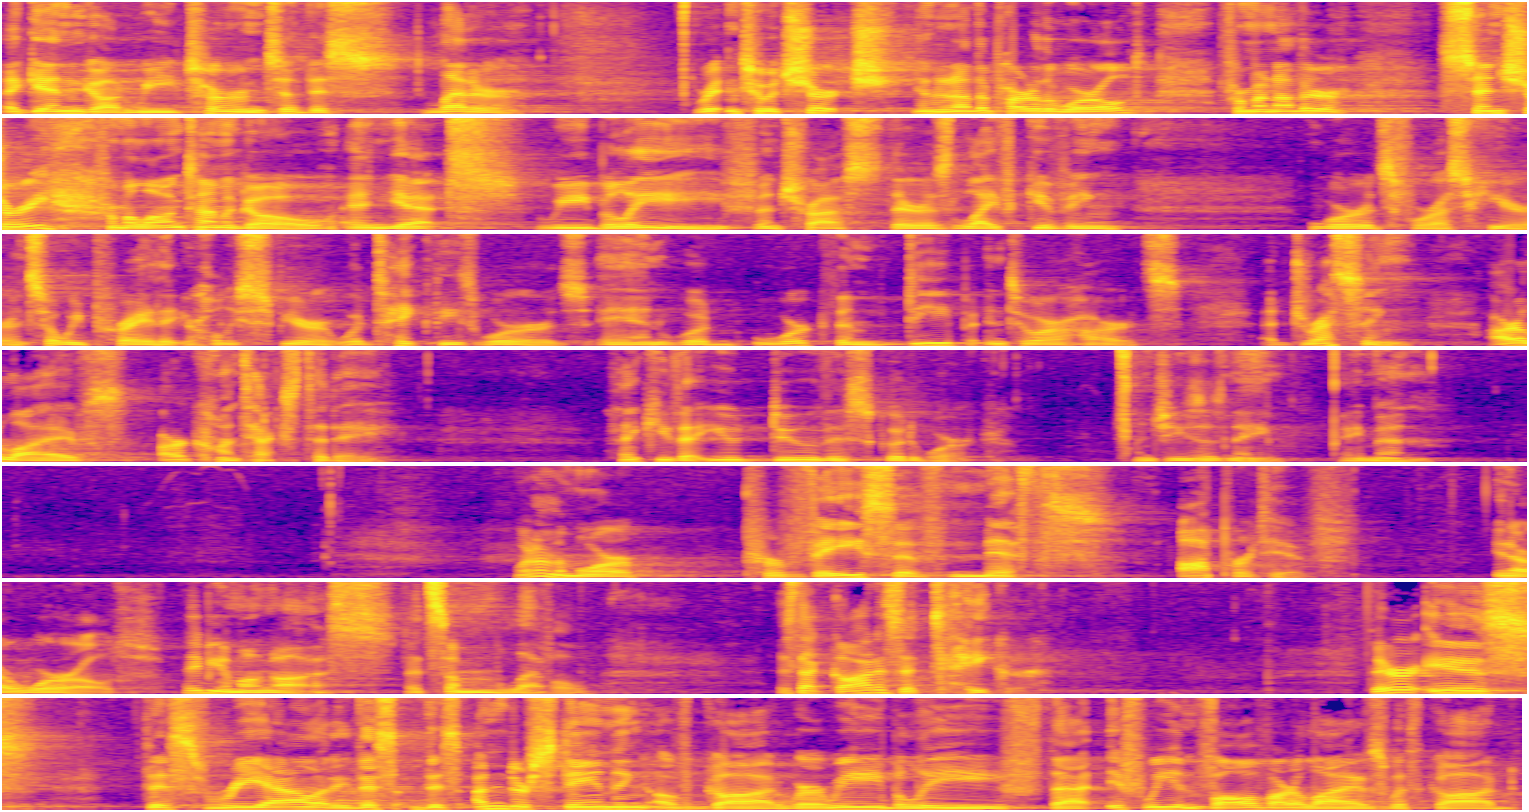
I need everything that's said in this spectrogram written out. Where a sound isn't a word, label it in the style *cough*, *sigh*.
Again, God, we turn to this letter written to a church in another part of the world from another century, from a long time ago, and yet we believe and trust there is life giving words for us here. And so we pray that your Holy Spirit would take these words and would work them deep into our hearts, addressing our lives, our context today. Thank you that you do this good work. In Jesus' name, amen. One of the more pervasive myths operative in our world, maybe among us at some level, is that God is a taker. There is this reality, this, this understanding of God, where we believe that if we involve our lives with God,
